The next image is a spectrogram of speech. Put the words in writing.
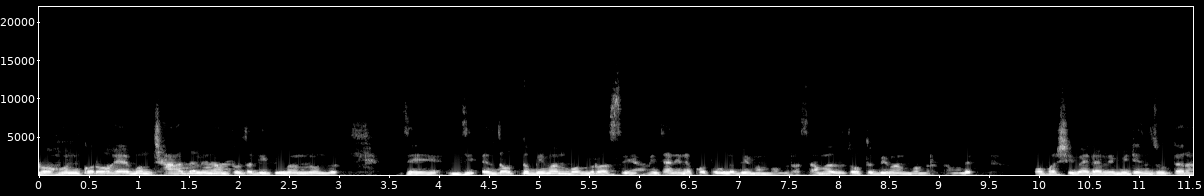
গ্রহণ করা হয় এবং শাহজালাল আন্তর্জাতিক বিমানবন্দর যে যত বিমানবন্দর আছে, আমি জানি না কতগুলো বিমানবন্দর আছে আমাদের যত বিমানবন্দর আছে, আমাদের প্রবাসী বাইরা রেমিটেন্স যোদ্ধারা,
